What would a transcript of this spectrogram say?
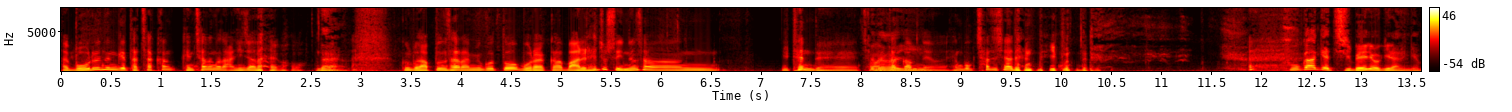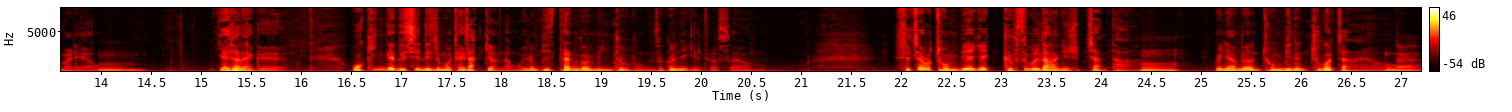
아니, 모르는 게 다 착한 괜찮은 건 아니잖아요. 네. 그리고 나쁜 사람이고 또 뭐랄까 말을 해줄 수 있는 상황일 텐데 참 게다가 안타깝네요. 행복 찾으셔야 되는데 이분들. 후각의 지배력이라는 게 말이에요. 음. 예전에 그 워킹데드 시리즈 뭐 제작기였나 뭐 이런 비슷한 걸 인터뷰 보면서 그런 얘기를 들었어요. 실제로 좀비에게 급습을 당하기 쉽지 않다. 음. 왜냐하면 좀비는 죽었잖아요. 네.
